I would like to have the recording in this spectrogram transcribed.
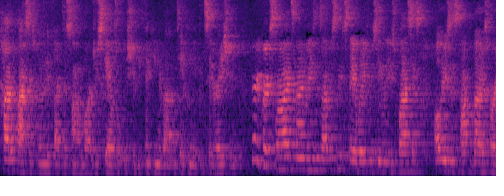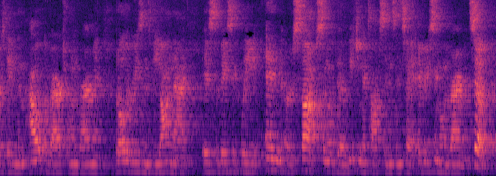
how do plastics really affect us on a larger scale is what we should be thinking about and taking into consideration. Very quick slides, nine reasons obviously to stay away from single-use plastics. All the reasons talked about as far as getting them out of our actual environment, but all the reasons beyond that is to basically end or stop some of the leaching of toxins into every single environment. So,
